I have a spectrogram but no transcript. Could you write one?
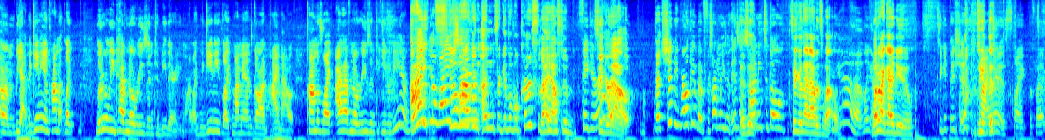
Um, but yeah, Nagini and Kama, like, literally have no reason to be there anymore. Like, Nagini's like, my man's gone, I'm out. Kama's like, I have no reason to even be here. What I life, still sir? have an unforgivable curse that I have to figure, figure out. that should be broken, but for some reason isn't. Is so? I need to go. Figure that out as well. Yeah, like What do I gotta do? To get this shit off Dude, my the- wrist? Like the fuck.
